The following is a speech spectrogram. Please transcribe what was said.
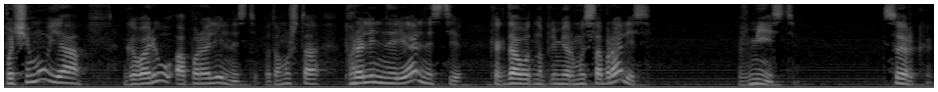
Почему я говорю о параллельности? Потому что параллельной реальности, когда вот, например, мы собрались вместе, церковь,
